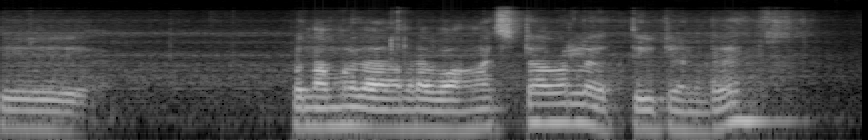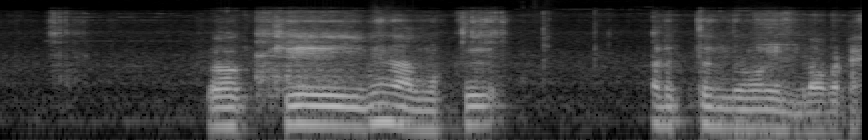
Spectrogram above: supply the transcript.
ഓക്കെ ഇപ്പൊ നമ്മൾ നമ്മുടെ വാച്ച് ടവറിൽ എത്തിയിട്ടുണ്ട്. ഓക്കെ ഇനി നമുക്ക് അടുത്ത എന്തുകൊണ്ട് നോക്കട്ടെ.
